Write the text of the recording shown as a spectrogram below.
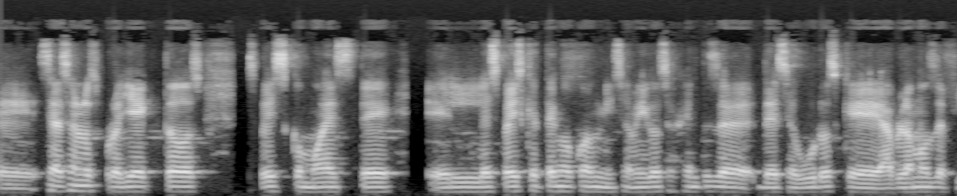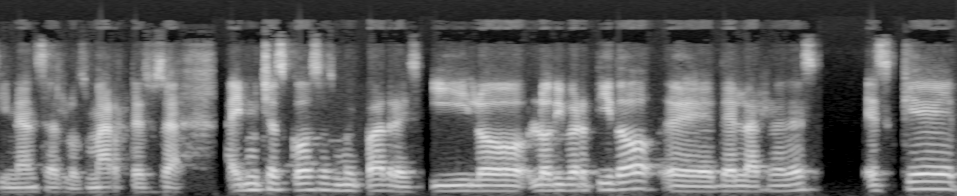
este, se hacen los proyectos, space como este, el space que tengo con mis amigos agentes de, seguros que hablamos de finanzas los martes, o sea, hay muchas cosas muy padres y lo, divertido eh, de las redes es que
